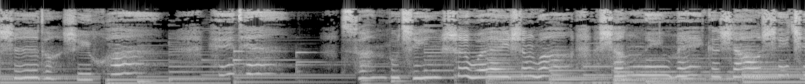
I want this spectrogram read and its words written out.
是多喜欢一点，算不清是为什么爱上你每个小细节，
